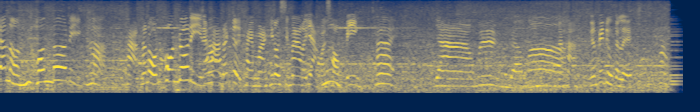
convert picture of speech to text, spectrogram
ถนนฮอนโดริค่ะ ค่ะถนนฮอนโดรีนะคะ ถ้าเกิดใครมาฮิโรชิมาแล้วอยากมาช้อปปิ้งใช่ยาวมากยาวมากนะคะงั้นไปดูกันเลยอุ้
